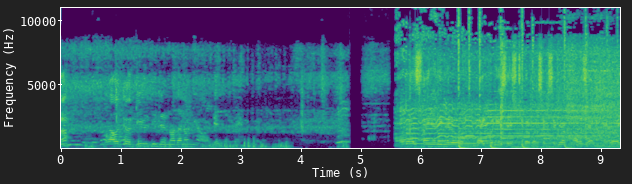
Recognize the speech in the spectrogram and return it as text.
ल अब त्यो डिल डिल नजानु नि अब टेन्सन चाहिँ फाइनली मेरो बाइक पनि यसरी स्टिकर भइसकिसक्यो। अब चाहिँ हामी मेरो है।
